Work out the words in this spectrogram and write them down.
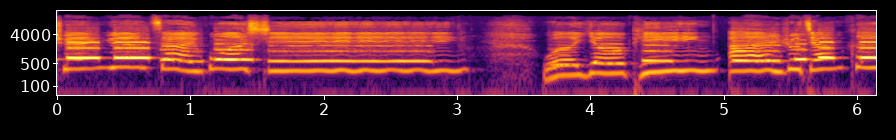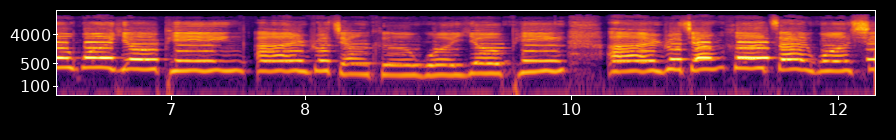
泉源在我心。我有平安如江河，我有平安如江河，我有平安如江河在我心。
